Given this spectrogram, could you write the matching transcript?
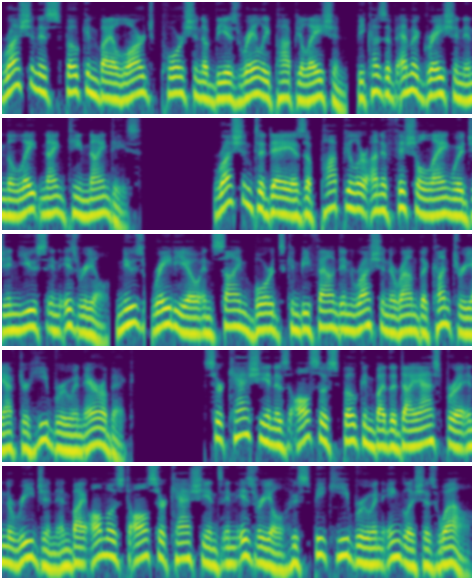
Russian is spoken by a large portion of the Israeli population, because of emigration in the late 1990s. Russian today is a popular unofficial language in use in Israel. News, radio, and sign boards can be found in Russian around the country after Hebrew and Arabic. Circassian is also spoken by the diaspora in the region and by almost all Circassians in Israel who speak Hebrew and English as well.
